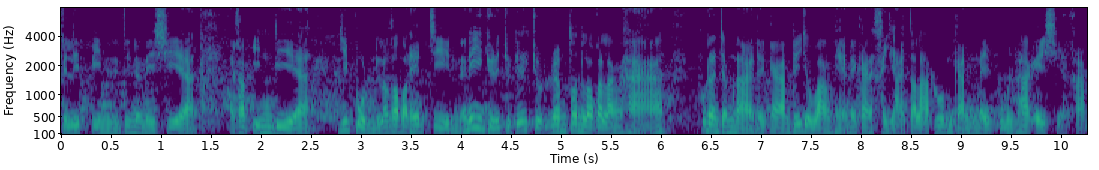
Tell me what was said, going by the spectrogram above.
ฟิลิปปินส์อินโดนีเซียนะครับอินเดีย ญี่ปุ่น แล้วก็ประเทศจีน อันนี้ยังอยู่ในจุดที่จุดเริ่มต้นเรากำลังหาผู้เดินจำหน่ายในการที่จะวางแผนในการขยายตลาดร่วมกันในภูมิภาคเอเชียครับ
